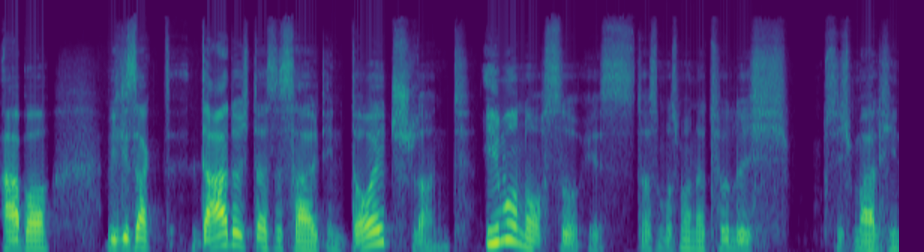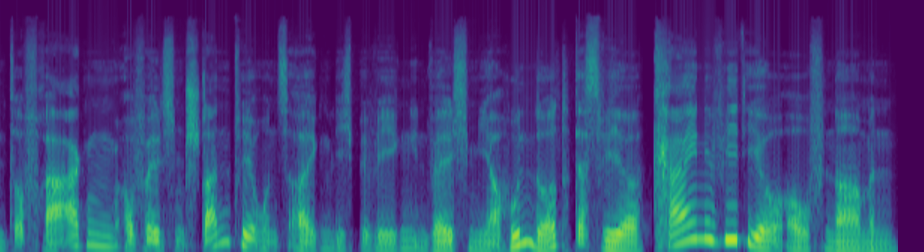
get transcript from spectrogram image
aber wie gesagt, dadurch, dass es halt in Deutschland immer noch so ist, das muss man natürlich sich mal hinterfragen, auf welchem Stand wir uns eigentlich bewegen, in welchem Jahrhundert, dass wir keine Videoaufnahmen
